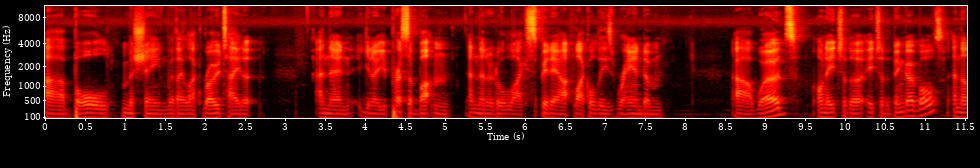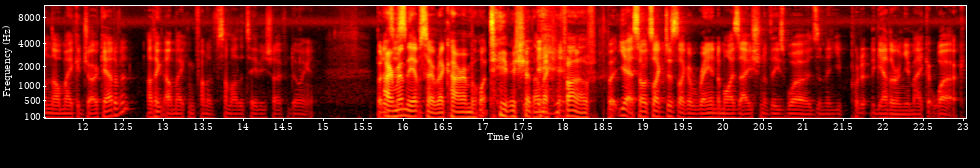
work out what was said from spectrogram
uh, ball machine where they like rotate it, and then you know you press a button and then it'll like spit out like all these random, uh, words on each of the each of the bingo balls, and then they'll make a joke out of it. I think they're making fun of some other TV show for doing it. But I remember just- the episode, but I can't remember what TV show they're making fun of. but yeah, so it's like just like a randomization of these words, and then you put it together and you make it work.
